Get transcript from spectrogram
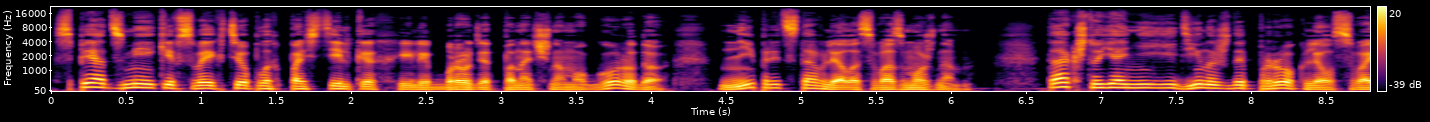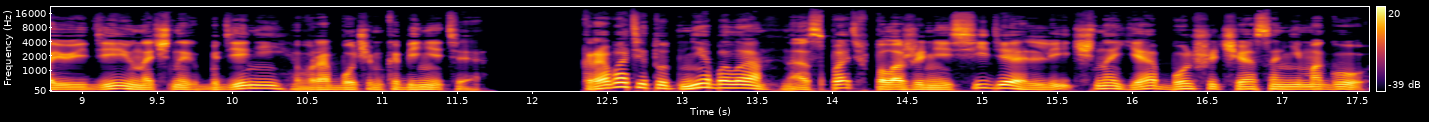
спят змейки в своих теплых постельках или бродят по ночному городу, не представлялось возможным. Так что я не единожды проклял свою идею ночных бдений в рабочем кабинете. Кровати тут не было, а спать в положении сидя лично я больше часа не могу.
